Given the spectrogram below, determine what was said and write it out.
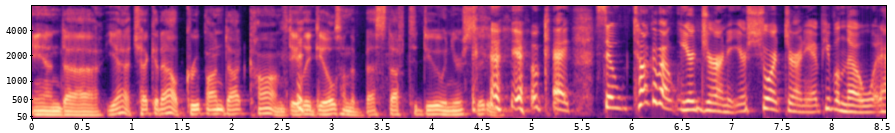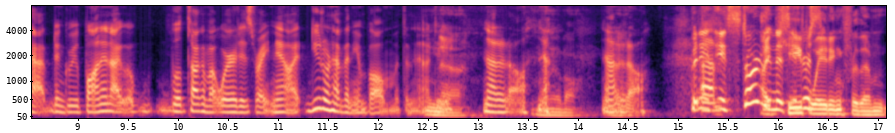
And uh, yeah, check it out, Groupon.com. Daily deals on the best stuff to do in your city. Okay. So talk about your journey, your short journey. People know what happened in Groupon, and I will talk about where it is right now. You don't have any involvement with them now, do you? No. Not at all. No. Not at all. Not at all. But it, it started I in this keep interest- waiting for them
